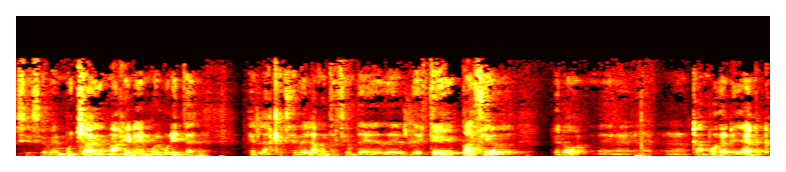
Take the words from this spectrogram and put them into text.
sí, se ven muchas imágenes muy bonitas en las que se ve la construcción de, de- de este espacio, pero eh, en el campo de aquella época.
